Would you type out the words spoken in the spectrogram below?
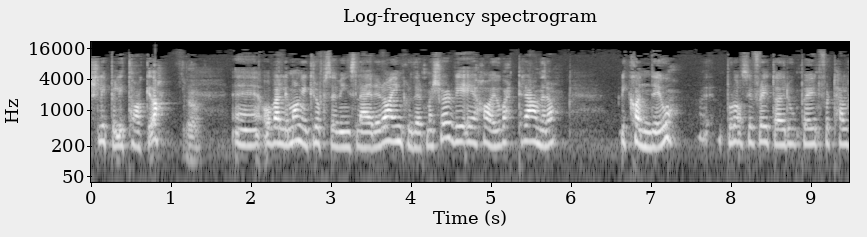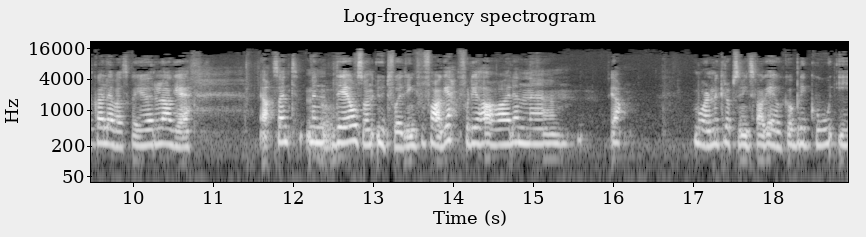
slipper litt taket, da. Ja. Eh, og veldig mange kroppsøvingslærere, inkludert meg sjøl, vi er, har jo vært trenere. Vi kan det jo. Blåse i fløyta, rope høyt, fortelle hva elever skal gjøre, lage Ja, sant? Men det er også en utfordring for faget, for de har en eh, Ja. Målet med kroppsøvingsfaget er jo ikke å bli god i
